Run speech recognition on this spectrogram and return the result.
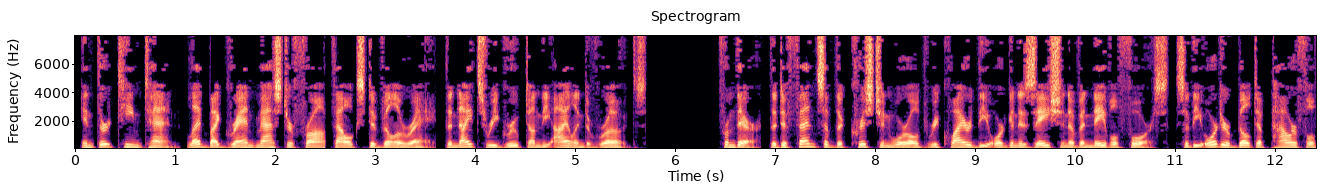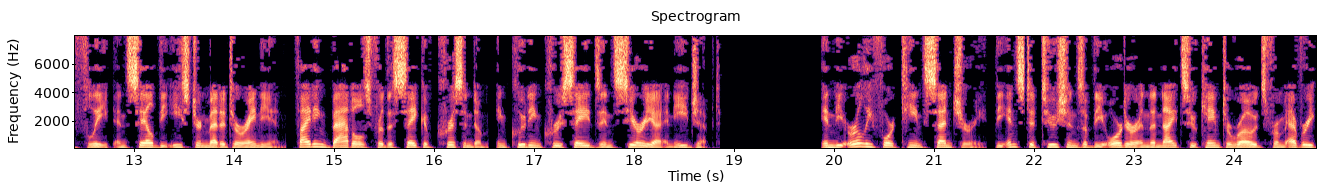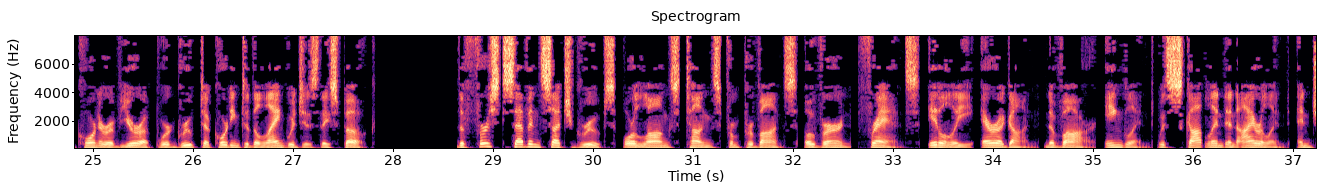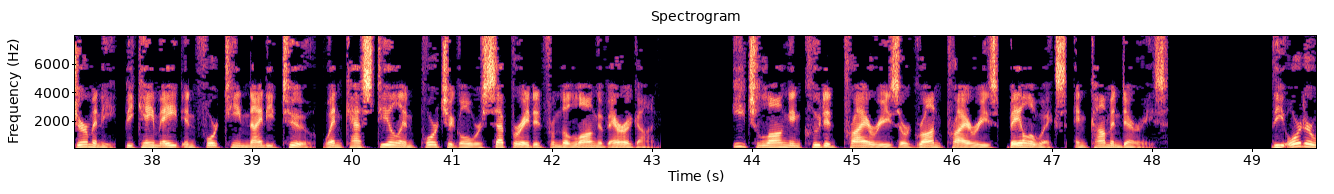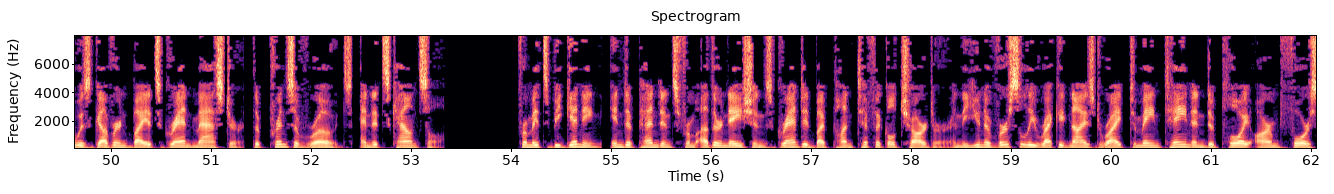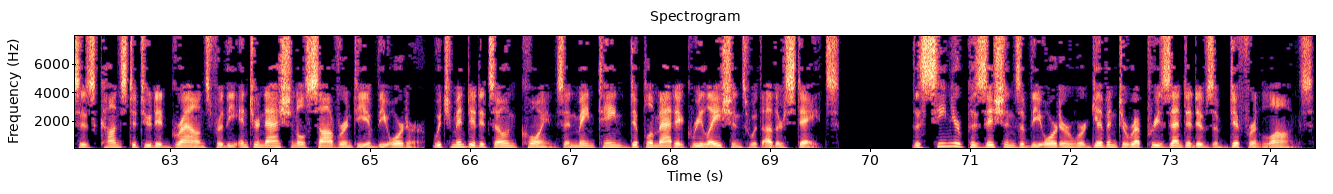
in 1310, led by Grand Master Fra Foulques de Villaret, the knights regrouped on the island of Rhodes. From there, the defense of the Christian world required the organization of a naval force, so the order built a powerful fleet and sailed the eastern Mediterranean, fighting battles for the sake of Christendom, including crusades in Syria and Egypt. In the early 14th century, the institutions of the order and the knights who came to Rhodes from every corner of Europe were grouped according to the languages they spoke. The first seven such groups, or langues tongues from Provence, Auvergne, France, Italy, Aragon Navarre, England with Scotland and Ireland, and Germany, became eight in 1492, when Castile and Portugal were separated from the Langue of Aragon. Each Langue included priories or grand priories, bailiwicks, and commanderies. The order was governed by its Grand Master, the Prince of Rhodes, and its council. From its beginning, independence from other nations granted by pontifical charter and the universally recognized right to maintain and deploy armed forces constituted grounds for the international sovereignty of the order, which minted its own coins and maintained diplomatic relations with other states. The senior positions of the order were given to representatives of different langues.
